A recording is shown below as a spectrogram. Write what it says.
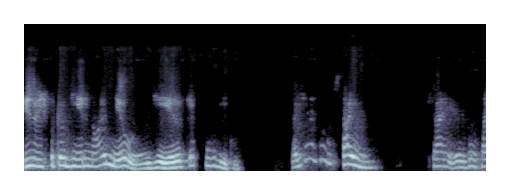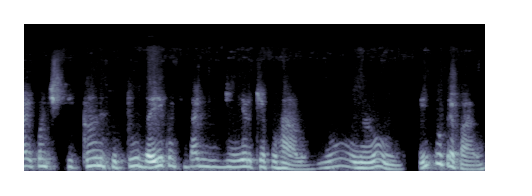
principalmente porque o dinheiro não é meu, é um dinheiro que é público. Imagina que eu saio, saio, eu não saio quantificando isso tudo aí, quantidade de dinheiro que é pro ralo. Não, não, ter um preparo.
